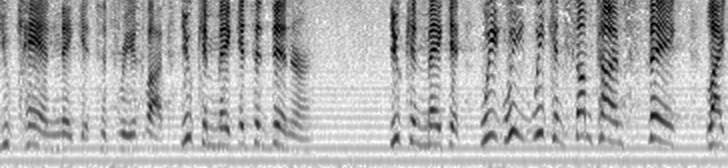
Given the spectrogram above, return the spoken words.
you can make it to 3 o'clock. You can make it to dinner. You can make it. We, we, we can sometimes think, like,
